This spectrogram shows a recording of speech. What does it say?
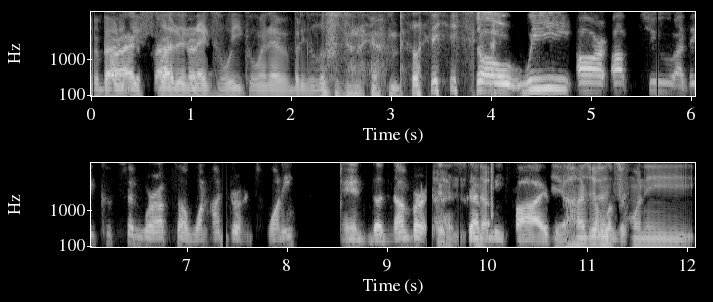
We're about to get flooded Factor. next week when everybody's losing their abilities. So we are up to. I think Cook said we're up to 120, and the number Uh, is no. 75. yeah, 120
